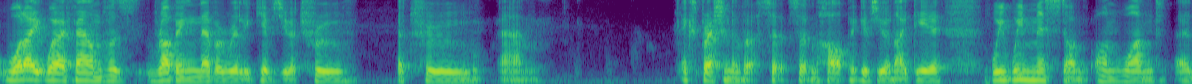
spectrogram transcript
what i what i found was rubbing never really gives you a true a true um, expression of a certain hop. It gives you an idea. We we missed on on one a,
